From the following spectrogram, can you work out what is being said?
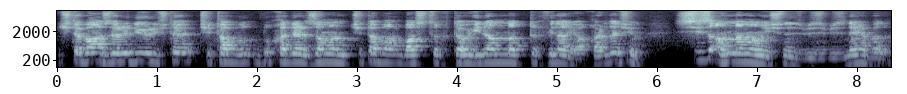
İşte bazıları diyor işte kitap bu kadar zaman kitaba bastık, tevhid anlattık filan. Ya kardeşim siz anlamamışsınız bizi, biz ne yapalım?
